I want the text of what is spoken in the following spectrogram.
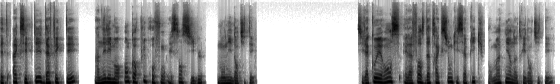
C'est accepter d'affecter un élément encore plus profond et sensible, mon identité. Si la cohérence est la force d'attraction qui s'applique pour maintenir notre identité,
